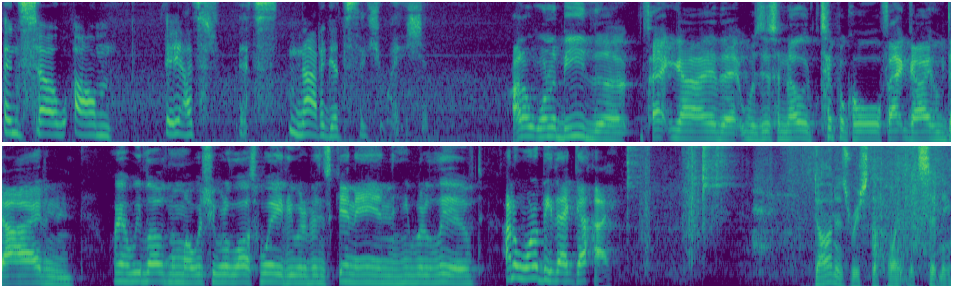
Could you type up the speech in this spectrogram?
and so um, it's it's not a good situation. I don't want to be the fat guy that was just another typical fat guy who died and, well, we loved him. I wish he would have lost weight. He would have been skinny and he would have lived. I don't want to be that guy. Don has reached the point with Sidney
